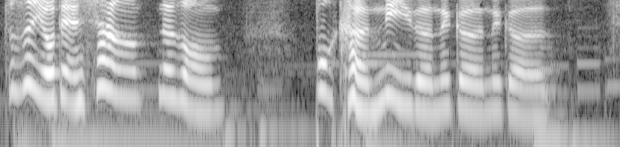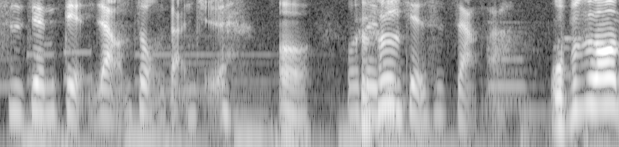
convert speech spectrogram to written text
就是有点像那种不可逆的那个那个时间点这样，这种感觉。嗯，我的理解是这样啊。我不知道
